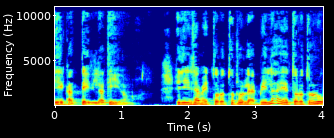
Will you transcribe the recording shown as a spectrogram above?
ඒකත් තේරිලා තියෙනවා. ඉතින් මේ තොරතුරු ලැබිලා ඒ තොරතුරු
